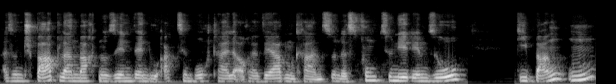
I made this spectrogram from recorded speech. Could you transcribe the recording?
Also ein Sparplan macht nur Sinn, wenn du Aktienbruchteile auch erwerben kannst. Und das funktioniert eben so, die Banken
